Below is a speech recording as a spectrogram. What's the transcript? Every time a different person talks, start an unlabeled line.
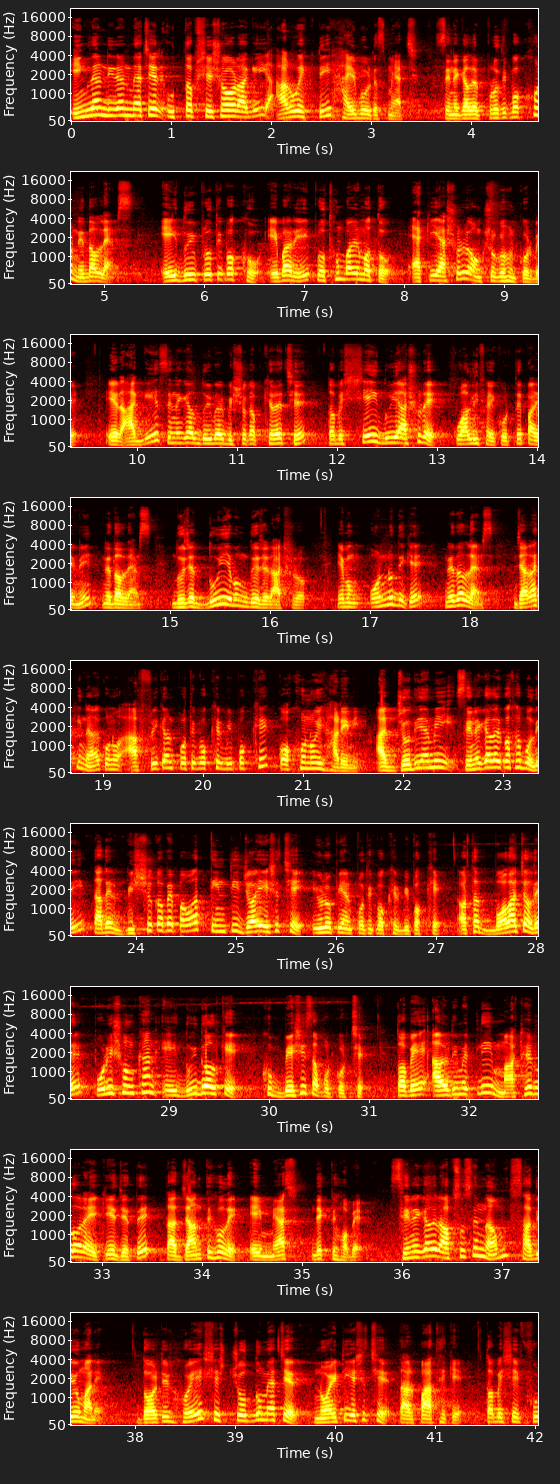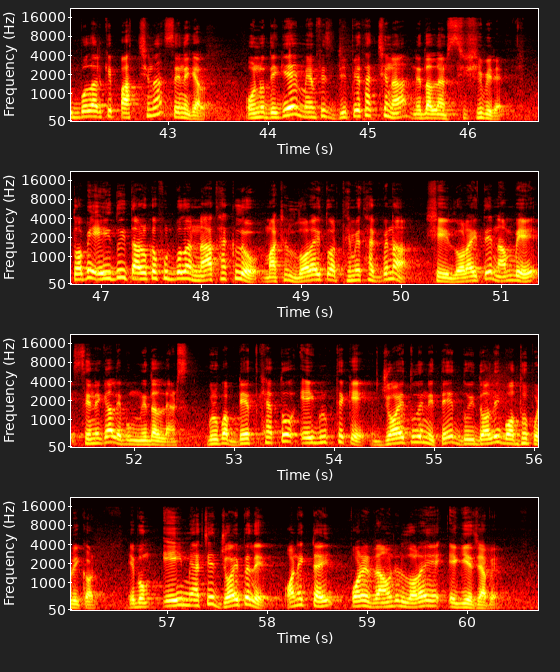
England Iran ম্যাচের উত্তাপ শেষ হওয়ার আগেই আরও একটি হাই ভোল্টেজ ম্যাচ, সেনেগালের প্রতিপক্ষ নেদারল্যান্ডস। এই দুই প্রতিপক্ষ এবারই প্রথমবারের মতো একই আসরে অংশগ্রহণ করবে। এর আগে সেনেগাল দুইবার বিশ্বকাপ খেলেছে, তবে সেই দুই আসরে কোয়ালিফাই করতে পারেনি নেদারল্যান্ডস দু দুই এবং দু হাজার আঠেরো। এবং অন্যদিকে নেদারল্যান্ডস, যারা কিনা কোনো আফ্রিকান প্রতিপক্ষের বিপক্ষে কখনোই হারেনি। আর যদি আমি সেনেগালের কথা বলি, তাদের বিশ্বকাপে পাওয়া তিনটি জয় এসেছে ইউরোপিয়ান প্রতিপক্ষের বিপক্ষে। অর্থাৎ বলা চলে পরিসংখ্যান এই দুই দলকে খুব বেশি সাপোর্ট করছে। তবে আলটিমেটলি মাঠের লড়াই কে যেতে তা জানতে হলে এই ম্যাচ দেখতে হবে। সেনেগালের আফসোসের নাম সাদিও মানে। দলটির হয়ে শেষ চোদ্দ ম্যাচের নয়টি এসেছে তার পা থেকে। তবে সেই ফুটবলারকে পাচ্ছে না সেনেগাল। অন্যদিকে মেমফিস ডিপে থাকছে না নেদারল্যান্ডস শিবিরে। তবে এই দুই তারকা ফুটবলার না থাকলেও মাঠের লড়াই তো আর থেমে থাকবে না। সেই লড়াইতে নামবে সেনেগাল এবং নেদারল্যান্ডস। গ্রুপ অফ ডেথ খ্যাত এই গ্রুপ থেকে জয় তুলে নিতে দুই দলই বদ্ধপরিকর এবং এই ম্যাচে জয় পেলে অনেকটাই পরের রাউন্ডের লড়াইয়ে এগিয়ে যাবে।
